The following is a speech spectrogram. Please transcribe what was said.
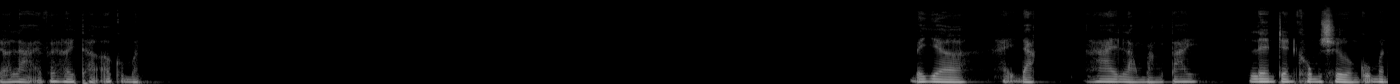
Trở lại với hơi thở của mình. Bây giờ hãy đặt hai lòng bàn tay lên trên khung sườn của mình.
